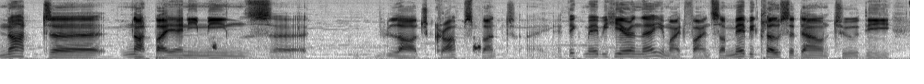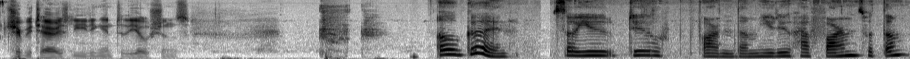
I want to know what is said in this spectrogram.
Not, uh, not by any means uh, large crops, but think maybe here and there you might find some. Maybe closer down to the tributaries leading into the oceans. Oh, good. So you do farm them. You do have farms with them.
